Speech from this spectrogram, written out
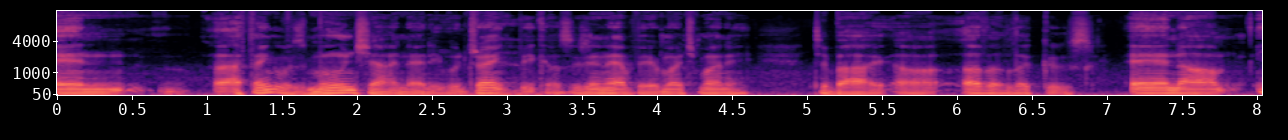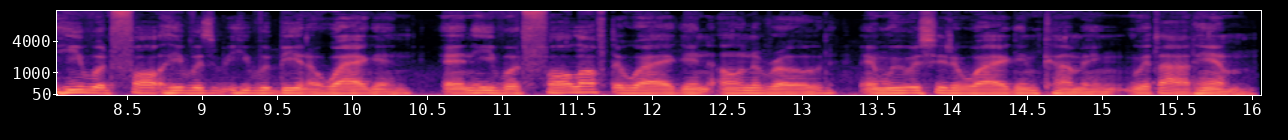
And I think it was moonshine that he would drink because he didn't have very much money to buy uh, other liquors and um, he would fall. He was he would be in a wagon, and he would fall off the wagon on the road, and we would see the wagon coming without him,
